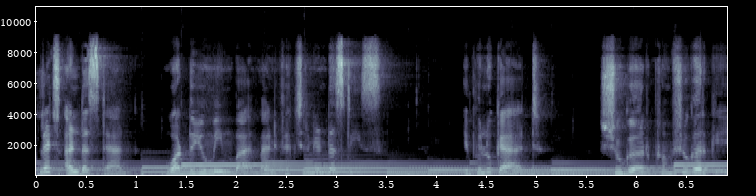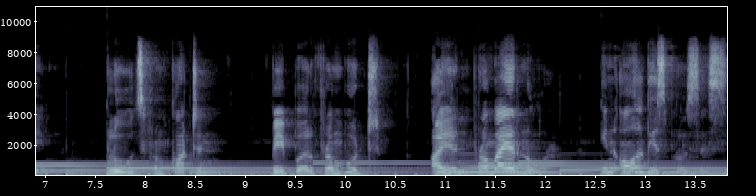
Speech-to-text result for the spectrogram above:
let's understand what do you mean by manufacturing industries. If you look at sugar from sugarcane, clothes from cotton, paper from wood, iron from iron ore. In all these process,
